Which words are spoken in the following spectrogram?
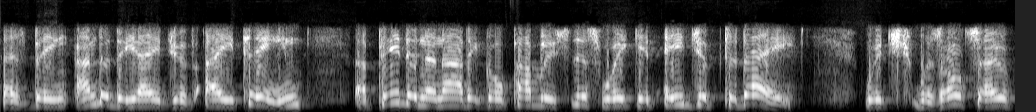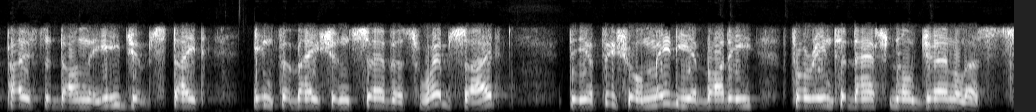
as being under the age of 18, appeared in an article published this week in Egypt Today, which was also posted on the Egypt State Information Service website, the official media body for international journalists.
